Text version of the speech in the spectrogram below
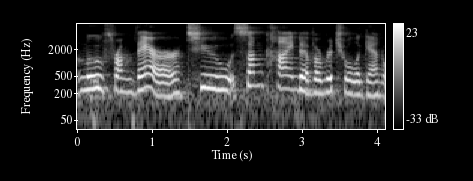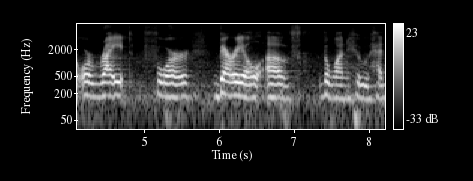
move from there to some kind of a ritual again or rite for burial of the one who had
